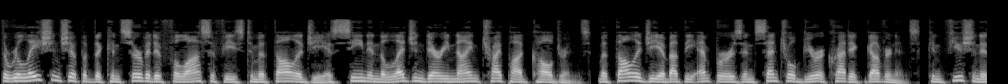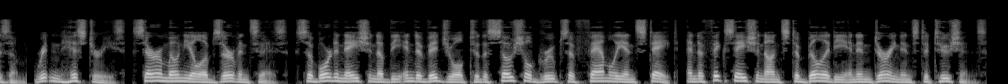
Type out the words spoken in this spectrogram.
The relationship of the conservative philosophies to mythology is seen in the legendary Nine Tripod Cauldrons, mythology about the emperors and central bureaucratic governance, Confucianism, written histories, ceremonial observances, subordination of the individual to the social groups of family and state, and a fixation on stability and enduring institutions.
